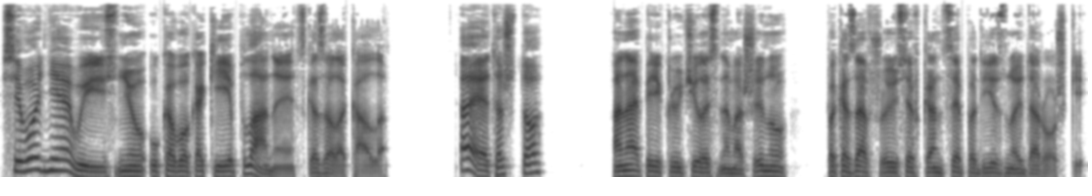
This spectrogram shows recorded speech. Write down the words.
«Сегодня я выясню, у кого какие планы», — сказала Калла. «А это что?» Она переключилась на машину, показавшуюся в конце подъездной дорожки.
